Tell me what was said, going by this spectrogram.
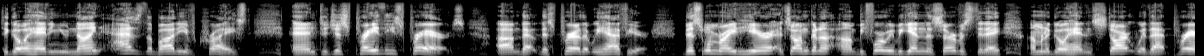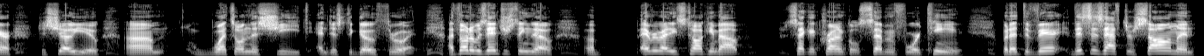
to go ahead and unite as the body of Christ and to just pray these prayers, um, that, this prayer that we have here. This one right here. And so I'm going to, um, before we begin the service today, I'm going to go ahead and start with that prayer to show you. Um, what's on this sheet and just to go through it. I thought it was interesting though. Uh, everybody's talking about Second Chronicles 7:14, but at the very this is after Solomon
